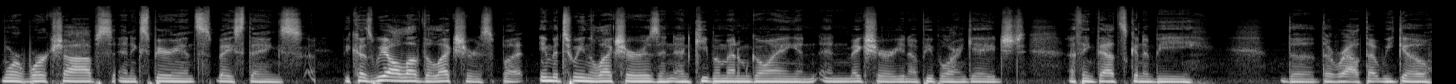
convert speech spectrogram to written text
more workshops and experience based things because we all love the lectures, but in between the lectures and, and keep momentum going and, and make sure, you know, people are engaged, I think that's going to be the the route that we go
